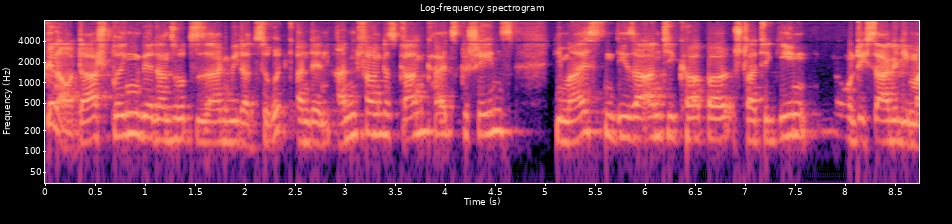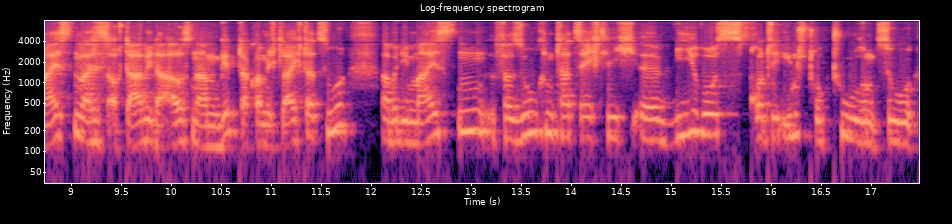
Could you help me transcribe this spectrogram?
Genau, da springen wir dann sozusagen wieder zurück an den Anfang des Krankheitsgeschehens. Die meisten dieser Antikörperstrategien, und ich sage die meisten, weil es auch da wieder Ausnahmen gibt, da komme ich gleich dazu, aber die meisten versuchen tatsächlich äh, Virus-Proteinstrukturen zu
